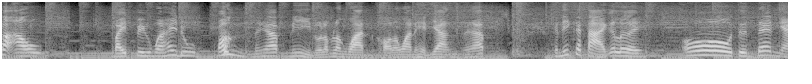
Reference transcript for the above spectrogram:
ก็เอาใบปลิวมาให้ดูปึ้งนะครับ นี่รู้รับรางวัลของรางวัลเห็นยังนะครับทีนี้กระต่ายก็เลย โอ้ตื่นเต้นไง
